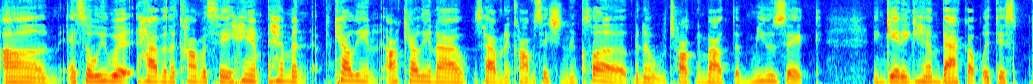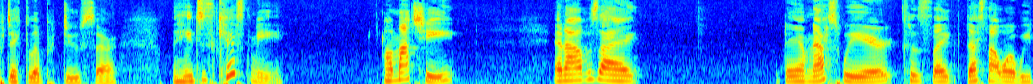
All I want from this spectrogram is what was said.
Um and so we were having a conversation him him and Kelly and R. Kelly and I was having a conversation in the club and we were talking about the music and getting him back up with this particular producer. And he just kissed me on my cheek. And I was like damn that's weird because like that's not what we're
